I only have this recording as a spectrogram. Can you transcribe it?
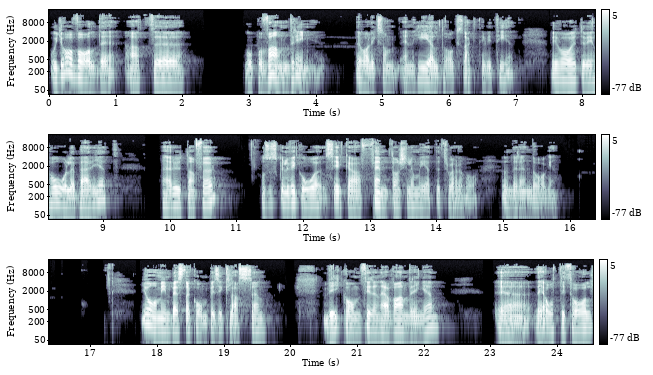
Och jag valde att eh, gå på vandring. Det var liksom en heldagsaktivitet. Vi var ute vid Håleberget här utanför och så skulle vi gå cirka 15 kilometer tror jag det var under den dagen. Jag och min bästa kompis i klassen, vi kom till den här vandringen. Eh, det är 80-tal.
